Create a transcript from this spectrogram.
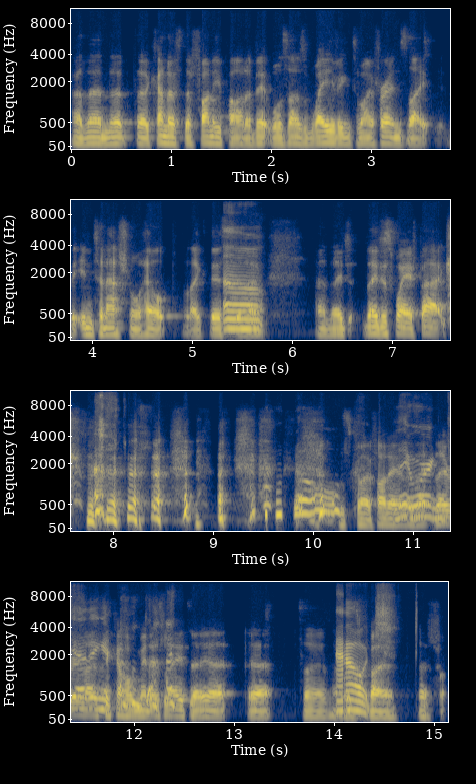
And then the, the kind of the funny part of it was I was waving to my friends like the international help like this, you know, oh. and they they just waved back. Oh, no. it's quite funny. They weren't realized getting a it. couple minutes later. Yeah, yeah. So that Ouch. Was quite, that's fu-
